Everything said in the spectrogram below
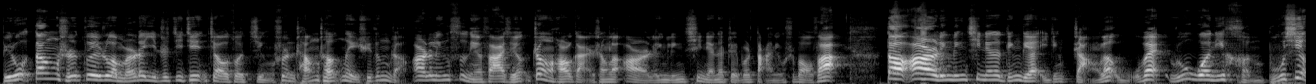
比如当时最热门的一只基金叫做景顺长城内需增长，二零零四年发行，正好赶上了二零零七年的这波大牛市爆发。到二零零七年的顶点已经涨了五倍。如果你很不幸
